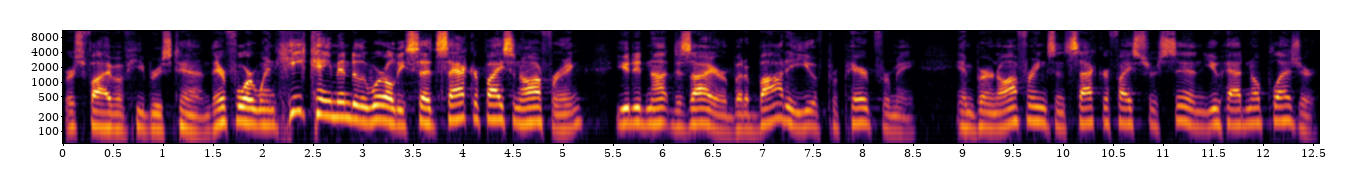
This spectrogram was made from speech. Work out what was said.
Verse 5 of Hebrews 10. Therefore, when he came into the world, he said, Sacrifice and offering you did not desire, but a body you have prepared for me. In burnt offerings and sacrifice for sin you had no pleasure.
